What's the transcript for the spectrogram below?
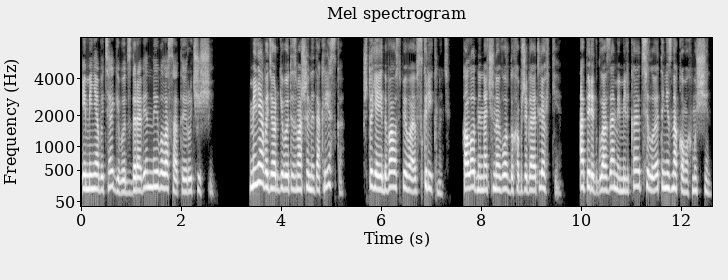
и меня вытягивают здоровенные волосатые ручищи. Меня выдергивают из машины так резко, что я едва успеваю вскрикнуть. Холодный ночной воздух обжигает легкие, а перед глазами мелькают силуэты незнакомых мужчин.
